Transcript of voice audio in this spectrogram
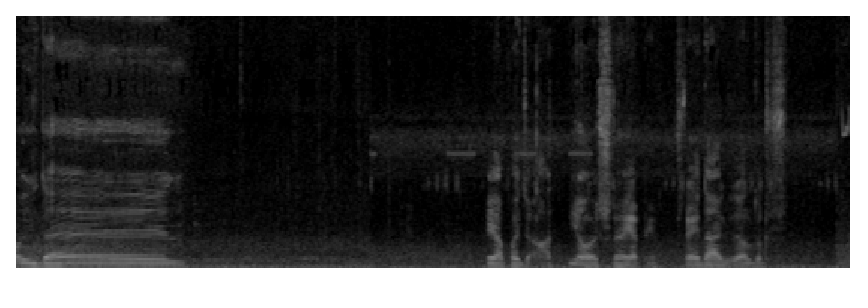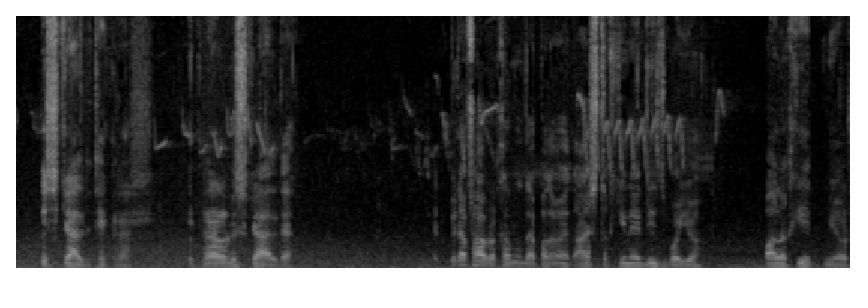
o yüzden şey yapacağım. Yok şuraya yapayım. Şuraya daha güzel durur. Kış geldi tekrar. Tekrar kış geldi. Evet, bira fabrikamızda yapalım. Evet açtık yine diz boyu. Balık yetmiyor.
